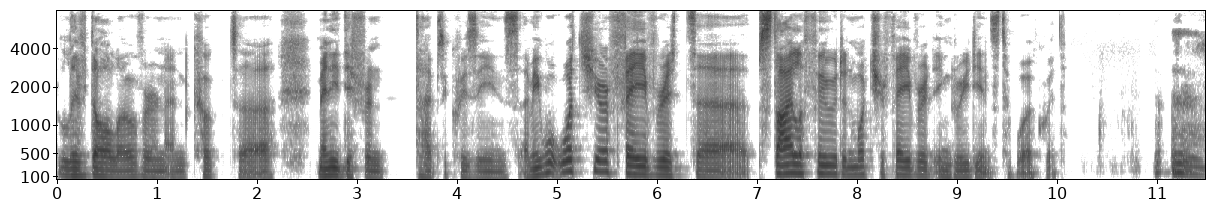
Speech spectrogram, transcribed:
lived all over and, and cooked uh, many different types of cuisines. I mean, what, what's your favorite uh, style of food and what's your favorite ingredients to work with?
